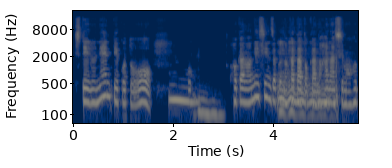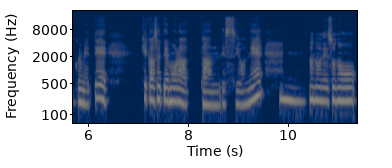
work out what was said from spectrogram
してるねんっていうことを、うん。他のね、親族の方とかの話も含めて聞かせてもらったんですよね。うん。なので、その、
